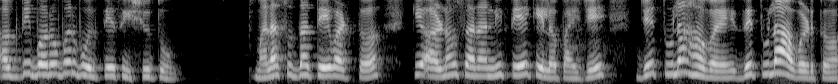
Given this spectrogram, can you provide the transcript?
अगदी बरोबर बोलतेस इशू तू. मलासुद्धा ते वाटतं की अर्णव सरांनी ते केलं पाहिजे. जे तुला हवं आहे जे तुला आवडतं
